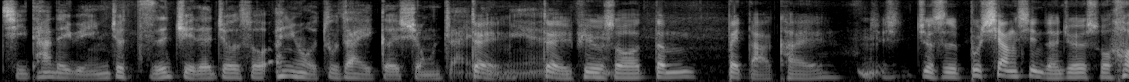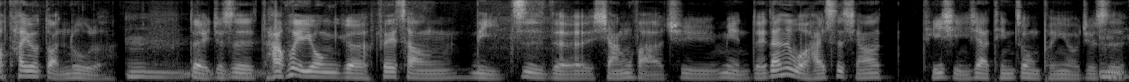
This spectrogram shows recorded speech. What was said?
其他的原因就直觉的，就是说，因为我住在一个凶宅里面，对，对，譬如说灯被打开，嗯、就是不相信的人就会说，哦，他又短路了，嗯，对，就是他会用一个非常理智的想法去面对，但是我还是想要提醒一下听众朋友，就是。嗯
